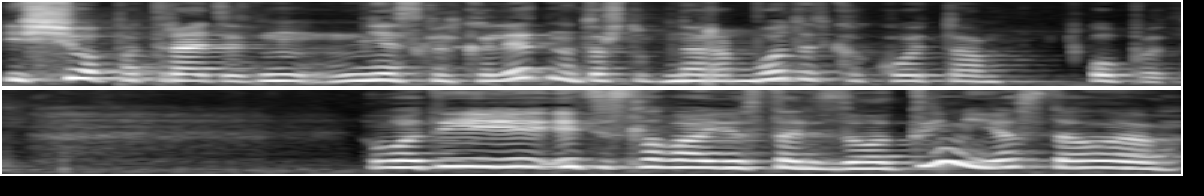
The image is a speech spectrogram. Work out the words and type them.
еще потратить несколько лет на то, чтобы наработать какой-то опыт. Вот, и эти слова ее стали золотыми, я стала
